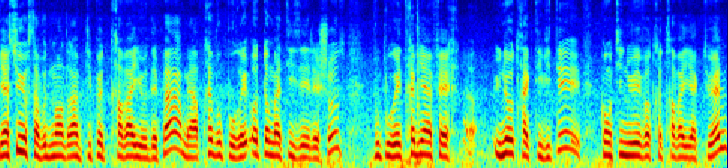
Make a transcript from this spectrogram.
Bien sûr ça vous demandera un petit peu de travail au départ mais après vous pourrez automatiser les choses vous pourrez très bien faire euh, une autre activité, continuer votre travail actuel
